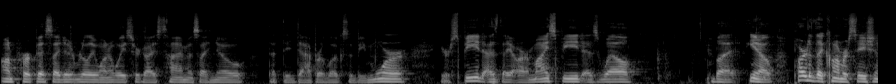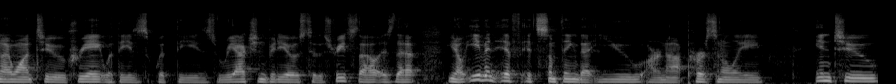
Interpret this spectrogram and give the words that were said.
on purpose, I didn't really want to waste your guys' time as I know that the dapper looks would be more your speed as they are my speed as well. But you know part of the conversation i want to create with these with these reaction videos to the street style is that you know even if it's something that you are not personally into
